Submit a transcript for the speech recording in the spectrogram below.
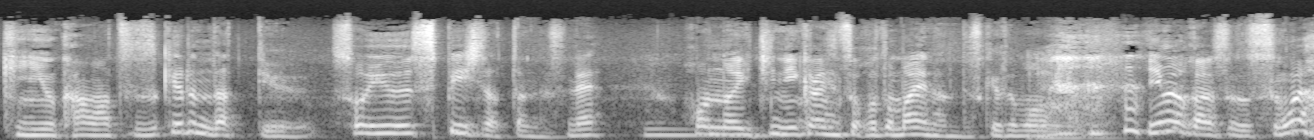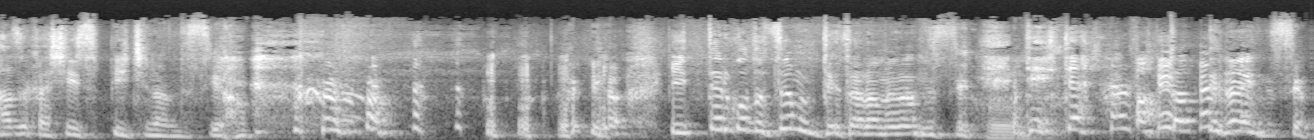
金融緩和を続けるんだっていうそういうスピーチだったんですね、うん、ほんの12か月ほど前なんですけども今からするとすごい恥ずかしいスピーチなんですよ。いや言ってること全部でたらめなんですよ。当たってないんですよ。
